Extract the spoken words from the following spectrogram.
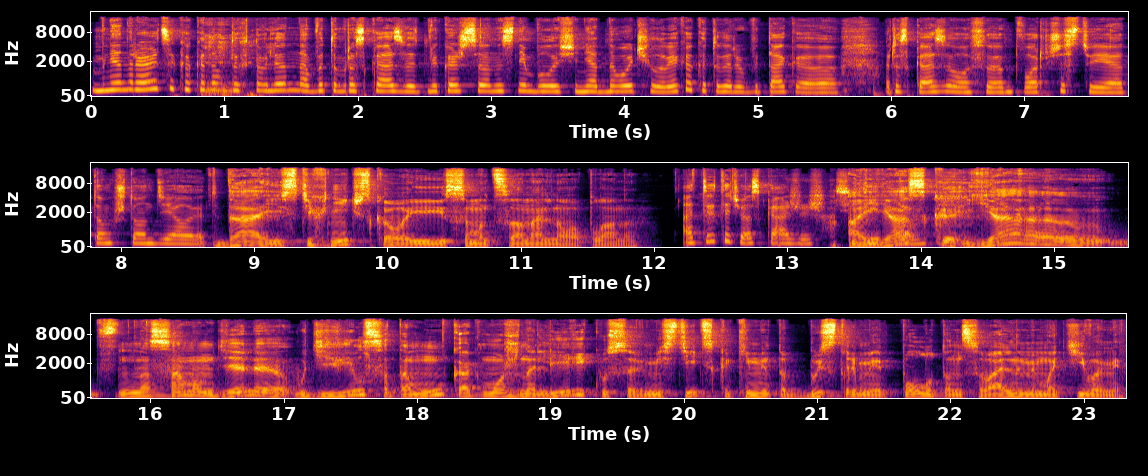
Мне нравится, как она вдохновленно об этом рассказывает. Мне кажется, у нас не было еще ни одного человека, который бы так э, рассказывал о своем творчестве и о том, что он делает. Да, и с технического, и с эмоционального плана. А ты-то что скажешь? А я, ск... я э, на самом деле удивился тому, как можно лирику совместить с какими-то быстрыми полутанцевальными мотивами.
